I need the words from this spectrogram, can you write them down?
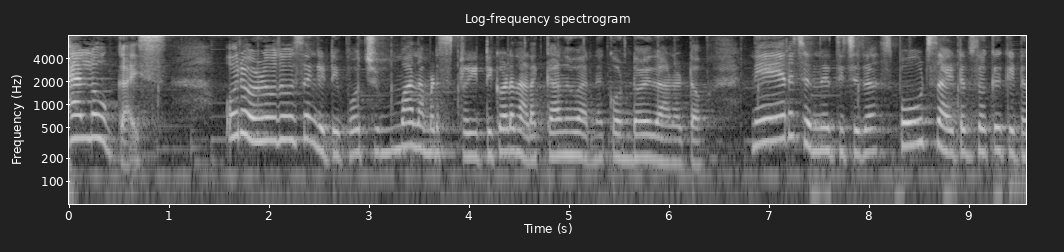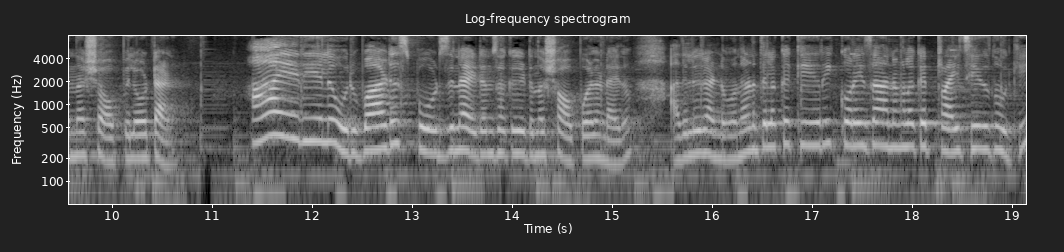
ഹലോ ഗൈസ് ഒരു ഒഴിവ് ദിവസം കിട്ടിയപ്പോൾ ചുമ്മാ നമ്മുടെ സ്ട്രീറ്റിൽ കൂടെ നടക്കാമെന്ന് പറഞ്ഞ് കൊണ്ടുപോയതാണ് കേട്ടോ. നേരെ ചെന്നെത്തിച്ചത് സ്പോർട്സ് ഐറ്റംസ് ഒക്കെ കിട്ടുന്ന ഷോപ്പിലോട്ടാണ് ആ ഏരിയയിൽ ഒരുപാട് സ്പോർട്സിന്റെ ഐറ്റംസ് ഒക്കെ കിട്ടുന്ന ഷോപ്പുകളുണ്ടായിരുന്നു അതിൽ രണ്ട് മൂന്നെണ്ണത്തിലൊക്കെ കയറി കുറേ സാധനങ്ങളൊക്കെ ട്രൈ ചെയ്ത് നോക്കി.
